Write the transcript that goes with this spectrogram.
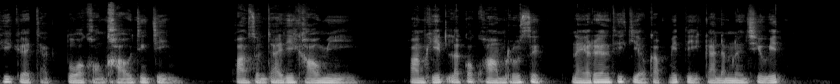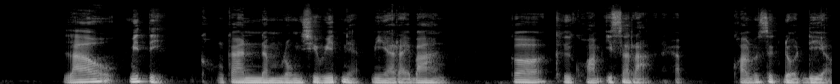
ที่เกิดจากตัวของเขาจริง ๆ ความสนใจที่เขามี ความคิดและก็ความรู้สึกในเรื่องที่เกี่ยวกับมิติการดำเนินชีวิต แล้วมิติของการดำรงชีวิตเนี่ยมีอะไรบ้าง ก็คือความอิสระนะครับ ความรู้สึกโดดเดี่ยว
